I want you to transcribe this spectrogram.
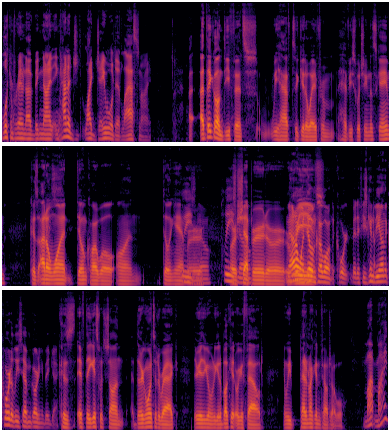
looking for him to have a big night and kind of like Jay Will did last night. I, I think on defense we have to get away from heavy switching this game because I don't want Dylan Cardwell on Dillingham Please or no. Please or no. Sheppard or, I, mean, I don't want Dylan Cardwell on the court, but if he's going to be on the court, at least have him guarding a big guy. because if they get switched on, they're going to the rack. They're either going to get a bucket or get fouled, and we better not get in foul trouble. My my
